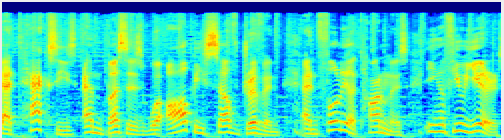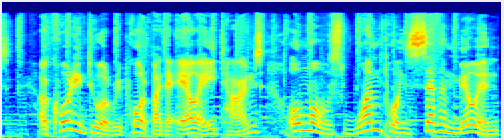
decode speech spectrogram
that taxis and buses will all be self driven and fully autonomous in a few years. According to a report by the LA Times, almost 1.7 million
